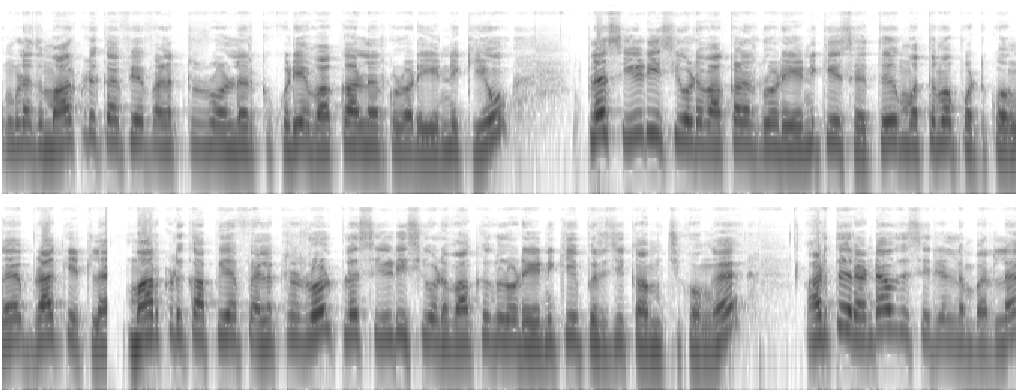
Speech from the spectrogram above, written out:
உங்களது மார்க்கெட் காஃபி ஆஃப் எலக்ட்ரல் ரோலில் இருக்கக்கூடிய வாக்காளர்களோட எண்ணிக்கையும் ப்ளஸ் இடிசியோட வாக்காளர்களோட எண்ணிக்கையை சேர்த்து மொத்தமாக போட்டுக்கோங்க. ப்ராக்கெட்டில் marked copy of electoral roll plus இடிசியோட வாக்குகளோட எண்ணிக்கையை பிரித்து காமிச்சிக்கோங்க. அடுத்து ரெண்டாவது சீரியல் நம்பரில்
